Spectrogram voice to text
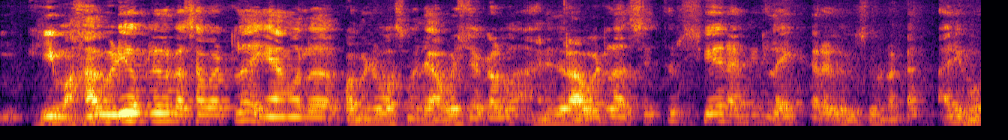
ही- ही हा व्हिडिओ आपल्याला कसा वाटला हे आम्हाला कॉमेंट बॉक्समध्ये अवश्य कळवा. आणि जर आवडला असेल तर शेअर आणि लाईक करायला विसरू नका. आणि हो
